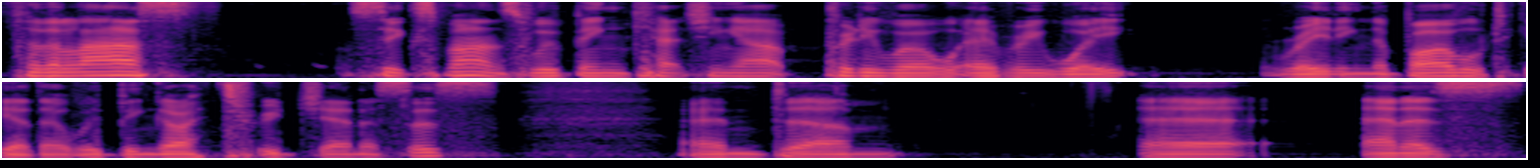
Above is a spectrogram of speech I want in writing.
for the last six months, we've been catching up pretty well every week, reading the Bible together. We've been going through Genesis and um, uh, and it's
